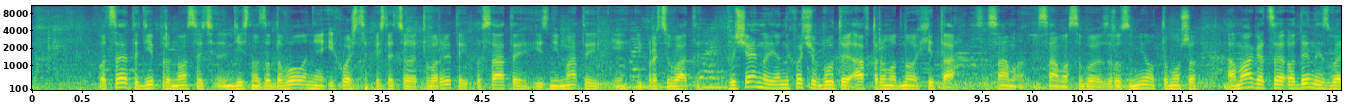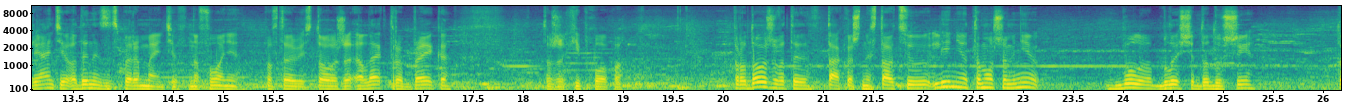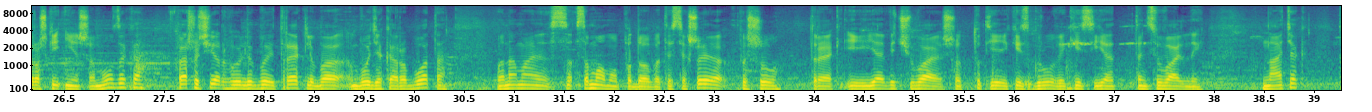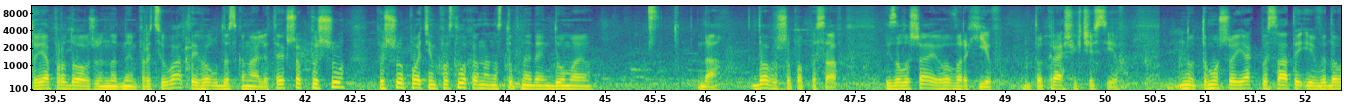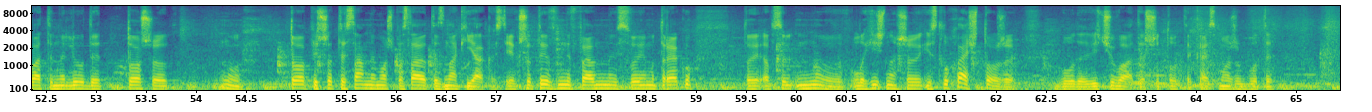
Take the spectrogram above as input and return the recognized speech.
Оце тоді приносить дійсно задоволення, і хочеться після цього творити, і писати, і знімати, і, і працювати. Звичайно, я не хочу бути автором одного хіта. Це само, само собою зрозуміло, тому що Амага це один із варіантів, один із експериментів на фоні, повторюсь, того ж електро, брейка, теж хіп-хопа. Продовжувати також не став цю лінію, тому що мені було ближче до душі трошки інша музика. В першу чергу, будь-який трек, будь-яка робота, вона має самому подобатись. Якщо я пишу трек і я відчуваю, що тут є якийсь грув, якийсь є танцювальний натяк, то я продовжую над ним працювати, його удосконалювати. Якщо пишу, пишу, потім послухав на наступний день, думаю, Да, добре, що пописав. І залишаю його в архів до кращих часів. Ну, тому що як писати і видавати на люди то, що ну, то, під що ти сам не можеш поставити знак якості. Якщо ти не впевнений в своєму треку, то абсолютно ну, логічно, що і слухач теж буде відчувати, що тут якась може бути,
